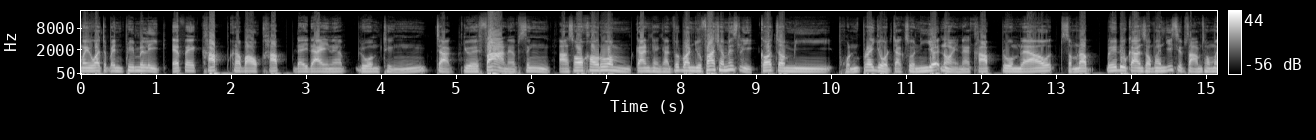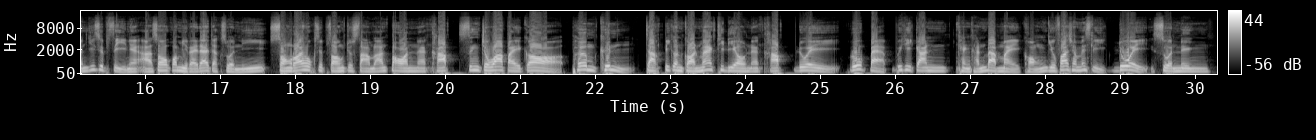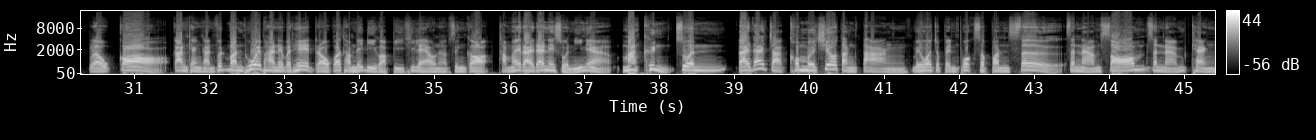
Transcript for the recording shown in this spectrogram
ไม่ว่าจะเป็นพรีเมียร์ลีก FA คัพคาราบาวคัพใด ๆ นะครับ รวมถึงจากยูเอฟ่านะครับ ซึ่งอาร์ซอเข้าร่วมการแข่งขันฟุตบอลยูฟ่าแชมเปี้ยนส์ลีกก็จะมีผลประโยชน์จากส่วนนี้เยอะหน่อยนะครับ รวมแล้วสำหรับฤดูกาล 2023-2024 เนี่ย อาร์ซอก็มีรายได้จากส่วนนี้ 262.3 ล้านปอนด์นะครับ ซึ่งจะว่าไปก็เพิ่มขึ้น จากปีก่อนๆมากทีเดียวนะครับ ด้วยรูปแบบวิธีการแข่งขันแบบใหม่ของยูฟ่าแชมเปี้ยนส์ลีกด้วยส่วนหนึ่ง แล้วก็การแข่งขันฟุตบอลถ้วยภายในประเทศเราก็ทำได้ดีกว่าปีที่แล้วนะครับ ซึ่งก็ทำให้รายได้ในส่วนนี้เนี่ยมากขึ้น ส่วน รายได้จากคอมเมอร์เชียลต่างๆ ไม่ว่าจะเป็นพวกสปอนเซอร์ สนามซ้อม สนามแข่ง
